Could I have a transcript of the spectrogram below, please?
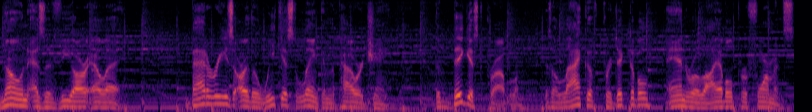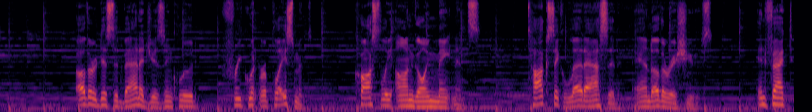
known as a VRLA. Batteries are the weakest link in the power chain. The biggest problem is a lack of predictable and reliable performance. Other disadvantages include frequent replacement, costly ongoing maintenance, toxic lead acid, and other issues. In fact,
